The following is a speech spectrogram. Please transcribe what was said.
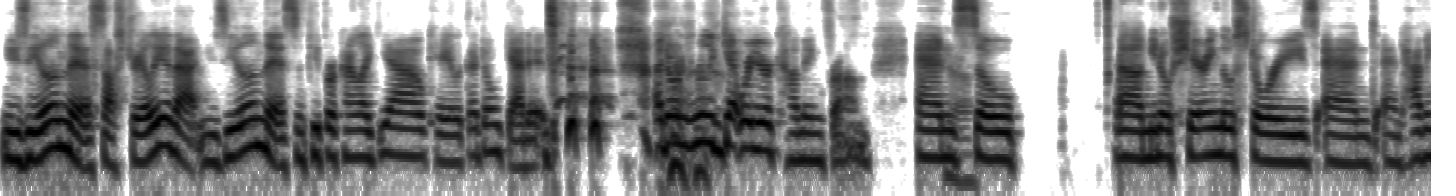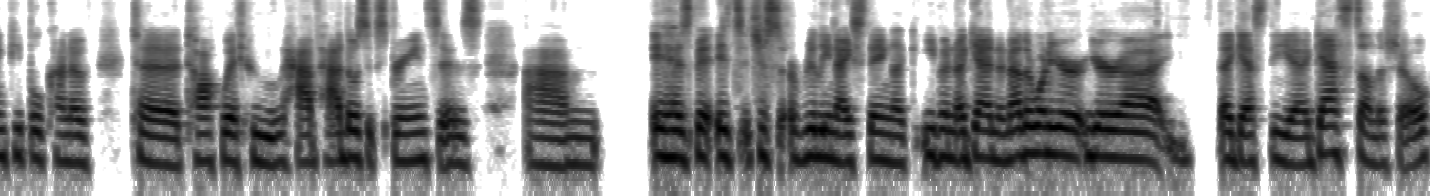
new zealand this australia that new zealand this and people are kind of like yeah okay like i don't get it. I don't really get where you're coming from. And yeah. so um, you know sharing those stories and and having people kind of to talk with who have had those experiences um, it has been it's, it's just a really nice thing. Like even again another one of your your uh, I guess the uh, guests on the show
